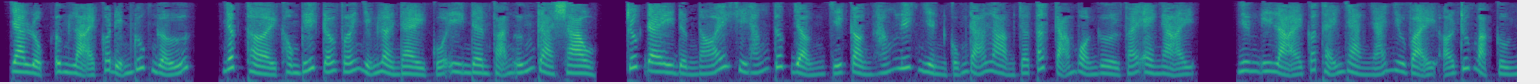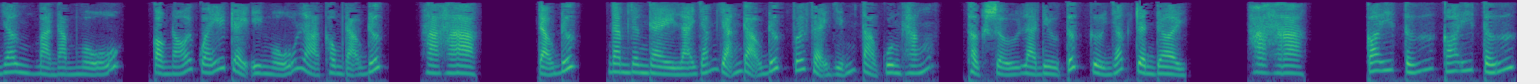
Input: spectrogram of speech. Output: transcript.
gia luật ưng lại có điểm rút ngữ, nhất thời không biết đối với những lời này của y nên phản ứng ra sao. Trước đây đừng nói khi hắn tức giận chỉ cần hắn liếc nhìn cũng đã làm cho tất cả mọi người phải e ngại, nhưng y lại có thể nhàn nhã như vậy ở trước mặt cường nhân mà nằm ngủ, còn nói quấy rầy y ngủ là không đạo đức, ha ha. Đạo đức, nam nhân này lại dám giảng đạo đức với vệ diễm tào quân hắn, thật sự là điều tức cười nhất trên đời. Ha ha, có ý tứ, có ý tứ.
